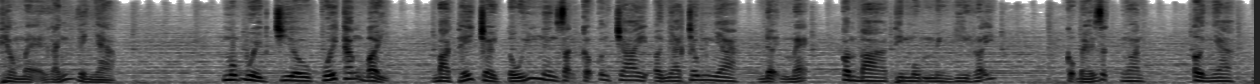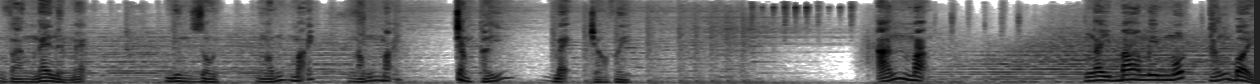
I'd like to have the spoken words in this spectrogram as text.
theo mẹ gánh về nhà. Một buổi chiều cuối tháng 7, bà thấy trời tối nên dặn cậu con trai ở nhà trông nhà đợi mẹ, còn bà thì một mình đi rẫy. Cậu bé rất ngoan, ở nhà và nghe lời mẹ. Nhưng rồi ngóng mãi, ngóng mãi, chẳng thấy mẹ trở về. Án mạng Ngày 31 tháng 7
